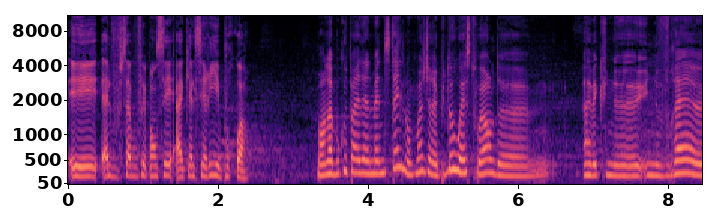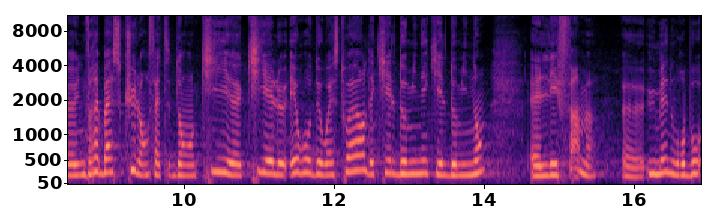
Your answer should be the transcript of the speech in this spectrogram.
et elle, ça vous fait penser à quelle série et pourquoi? On a beaucoup parlé d'Handmaid's Tale, donc moi je dirais plutôt Westworld. euh, avec une, une, vraie, euh, une vraie bascule en fait dans qui, euh, qui est le héros de Westworld, qui est le dominé, qui est le dominant. Les femmes, euh, humaines ou robots,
